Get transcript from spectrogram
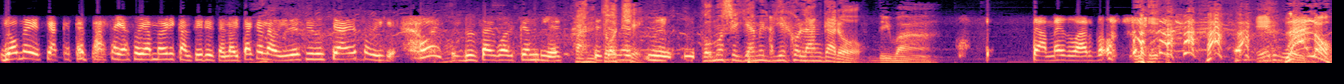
yo me decía, ¿qué te pasa? Ya soy American Citizen. Ahorita que la oí decir usted a eso, dije, ay, pues está igual que mi ex. Fantoche. ¿Cómo se llama el viejo lángaro? Diva. Se llama Eduardo. ¡Lalo!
